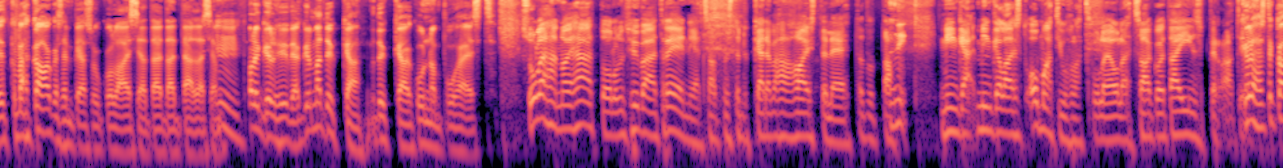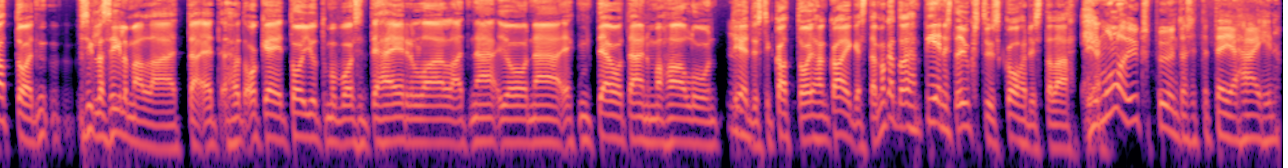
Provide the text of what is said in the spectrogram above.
jotka vähän kaukaisempia sukulaisia tai, tai tällaisia. Mm. Oli kyllä hyviä. Kyllä mä tykkään. Mä tykkään kunnon puheista. Sullehan noi häät on ollut nyt hyvää treeniä, että sä oot pystynyt käydä vähän haistelemaan, että tota, Niin. minkä, minkälaiset omat juhlat tulee olemaan, että saako jotain inspiraatiota. Kyllähän sitä katsoo että sillä silmällä, että, että, että okei, toi juttu mä voisin tehdä eri lailla, että nää, joo, nää, ehkä on tää, mä haluun. Mm. Tietysti katsoo ihan kaikesta. Mä katson ihan pienistä yksityiskohdista lähtien. Hei, mulla on yksi pyyntö sitten teidän häihin.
